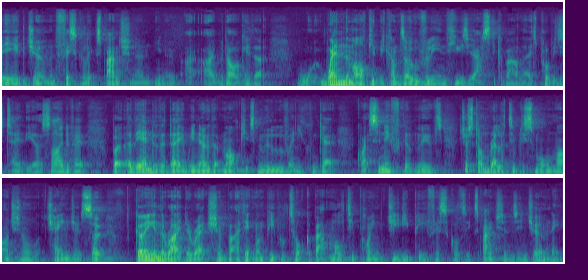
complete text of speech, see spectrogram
big German fiscal expansion. And, you know, I, I would argue that w- when the market becomes overly enthusiastic about that, it's probably to take the other side of it. But at the end of the day, we know that markets move and you can get quite significant moves just on relatively small marginal changes. So going in the right direction. But I think when people talk about multi-point GDP fiscal expansions in Germany,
